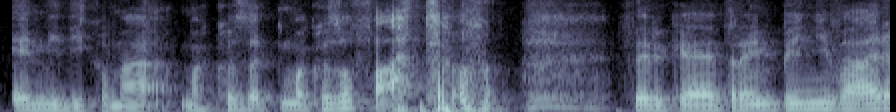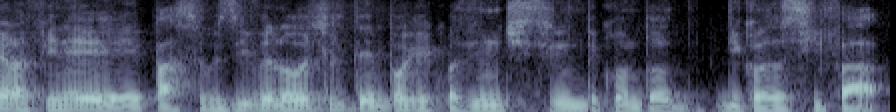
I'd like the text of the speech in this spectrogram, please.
e mi dico ma, ma, cosa, ma cosa ho fatto? perché tra impegni vari alla fine passa così veloce il tempo che quasi non ci si rende conto di cosa si fa.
